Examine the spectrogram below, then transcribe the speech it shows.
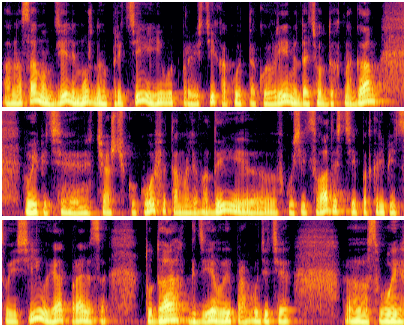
А на самом деле можно прийти и вот провести какое-то такое время, дать отдых ногам, выпить э, чашечку кофе там, или воды, вкусить сладости, подкрепить свои силы и отправиться туда, где вы проводите э, свой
